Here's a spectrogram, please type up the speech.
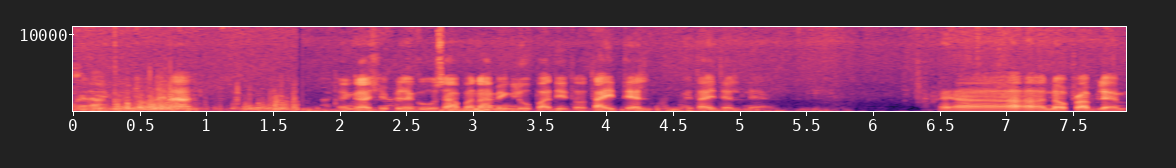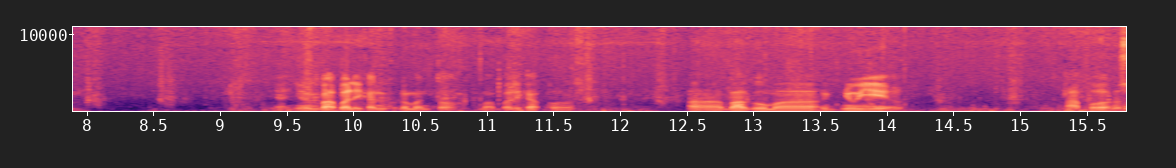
Okay na. Okay na. Yan guys, yung pinag-uusapan naming lupa dito, title. May title na yan. Kaya, no problem. Yan, yung babalikan ko naman to. Babalikan ko ah, bago mag-New Year. Tapos,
